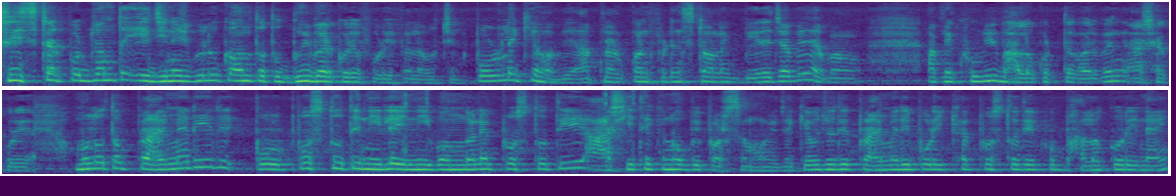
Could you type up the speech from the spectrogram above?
three star পর্যন্ত এই জিনিসগুলোকে অন্তত দুইবার করে পড়ে ফেলা উচিত। পড়লে কি হবে? আপনার কনফিডেন্সটা অনেক বেড়ে যাবে এবং আপনি খুবই ভালো করতে পারবেন, আশা করি। মূলত প্রাইমারির প্রস্তুতি নিলেই নিবন্ধনের প্রস্তুতি আশি থেকে নব্বই পার্সেন্ট হয়ে যায়। কেউ যদি প্রাইমারি পরীক্ষার প্রস্তুতি খুব ভালো করে নেয়,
